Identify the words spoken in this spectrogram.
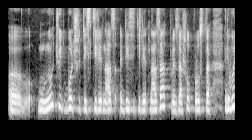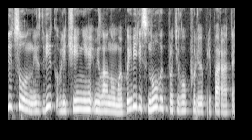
ну, чуть больше 10 лет, назад, 10 лет назад произошел просто революционный сдвиг в лечении меланомы. Появились новые противоопухолевые препараты.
